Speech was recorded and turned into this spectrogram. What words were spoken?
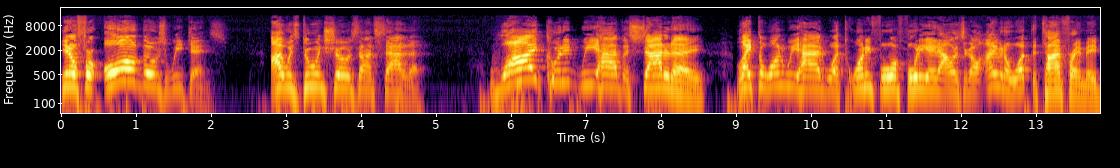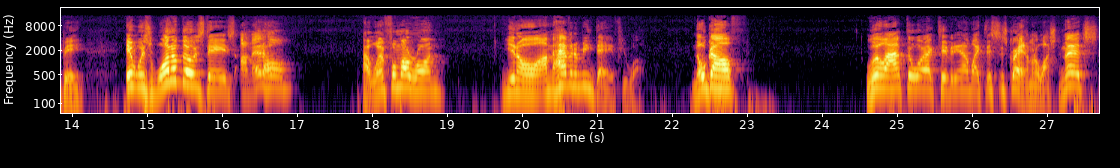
You know, for all of those weekends, I was doing shows on Saturday. Why couldn't we have a Saturday like the one we had, what, 24, 48 hours ago? I don't even know what the time frame may be. It was one of those days I'm at home. I went for my run. You know, I'm having a me day, if you will. No golf, little outdoor activity. And I'm like, this is great. I'm going to watch the Mets.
